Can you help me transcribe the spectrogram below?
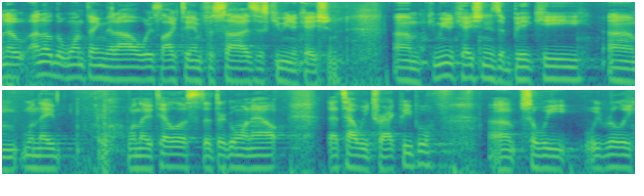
I know. I know the one thing that I always like to emphasize is communication. Um, communication is a big key. Um, when they when they tell us that they're going out, that's how we track people. Uh, so we we really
